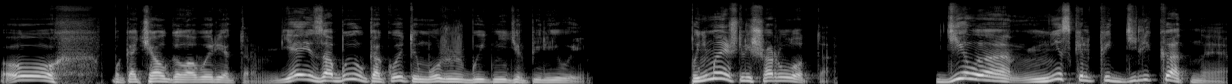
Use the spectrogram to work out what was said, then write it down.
Ох, покачал головой ректор. Я и забыл, какой ты можешь быть нетерпеливый. Понимаешь ли, Шарлотта, дело несколько деликатное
